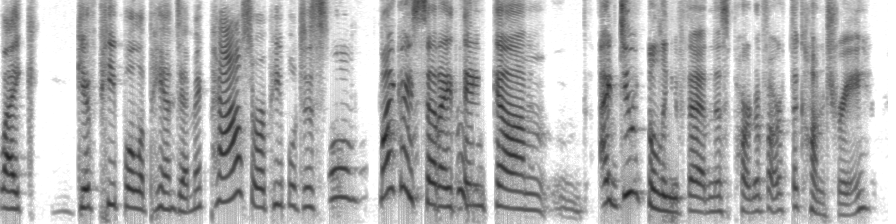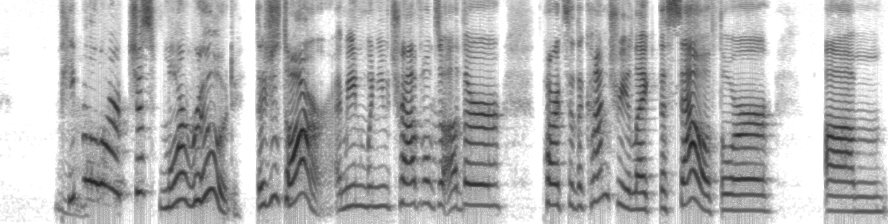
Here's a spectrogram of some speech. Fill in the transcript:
like give people a pandemic pass or are people just well like i said i think um i do believe that in this part of our the country people mm. are just more rude they just are i mean when you travel to other parts of the country like the south or um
